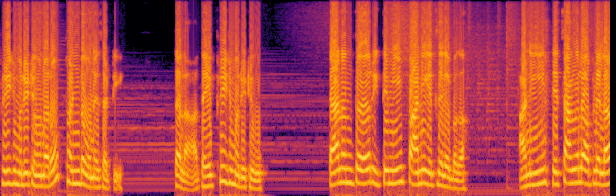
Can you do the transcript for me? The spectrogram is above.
फ्रीजमध्ये ठेवणार आहोत थंड होण्यासाठी. चला आता हे फ्रीजमध्ये ठेवू. त्यानंतर इथे मी पाणी घेतलेलं आहे बघा. आणि ते चांगलं आपल्याला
